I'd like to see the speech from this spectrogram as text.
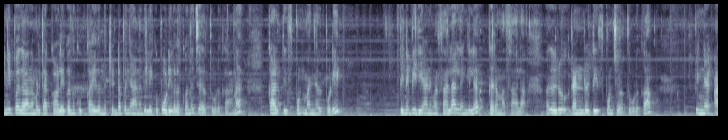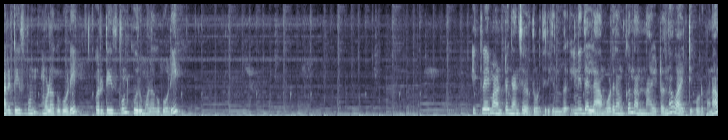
ഇനിയിപ്പോൾ ഇതാ നമ്മുടെ തക്കാളിയൊക്കെ ഒന്ന് കുക്കായി വന്നിട്ടുണ്ട്. അപ്പോൾ ഞാനതിലേക്ക് പൊടികളൊക്കെ ഒന്ന് ചേർത്ത് കൊടുക്കുകയാണ്. കാൽ ടീസ്പൂൺ മഞ്ഞൾപ്പൊടി പിന്നെ ബിരിയാണി മസാല അല്ലെങ്കിൽ ഗരം മസാല. അതൊരു രണ്ട് ടീസ്പൂൺ ചേർത്ത് കൊടുക്കാം. പിന്നെ അര ടീസ്പൂൺ മുളക് പൊടി ഒരു ടീസ്പൂൺ കുരുമുളക് പൊടി ഇത്രയുമാണ് കേട്ടോ ഞാൻ ചേർത്ത് കൊടുത്തിരിക്കുന്നത്. ഇനി ഇതെല്ലാം കൂടെ നമുക്ക് നന്നായിട്ടൊന്ന് വഴറ്റി കൊടുക്കണം.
